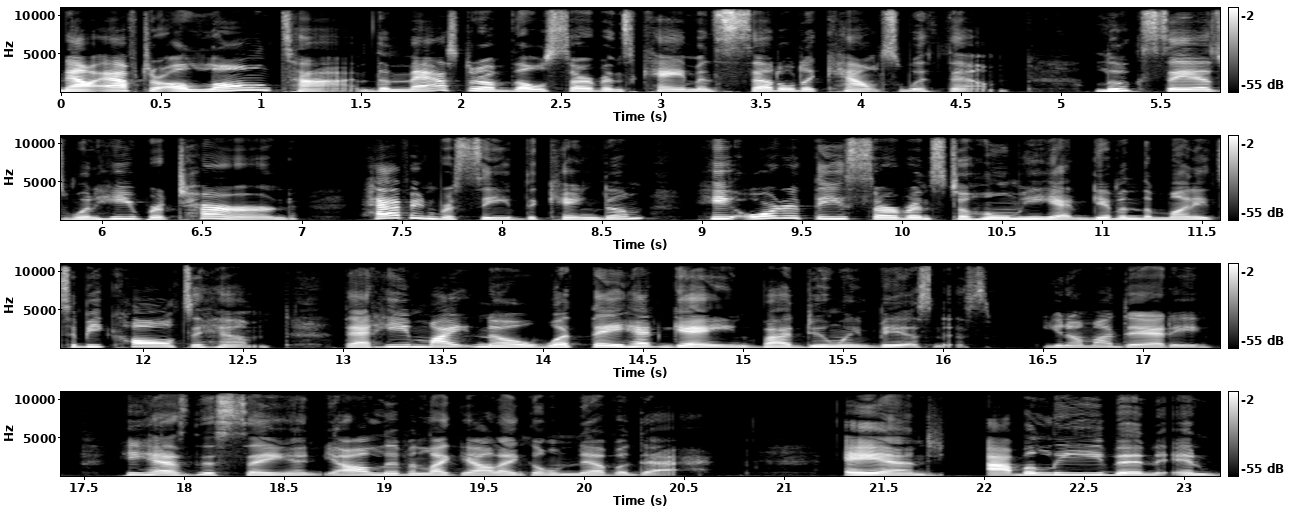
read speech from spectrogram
Now, after a long time, the master of those servants came and settled accounts with them. Luke says, when he returned, having received the kingdom, he ordered these servants to whom he had given the money to be called to him, that he might know what they had gained by doing business. You know, my daddy, he has this saying, y'all living like y'all ain't gonna never die. And I believe in, in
